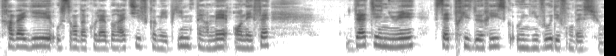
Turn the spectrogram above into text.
travailler au sein d'un collaboratif comme EPIM permet en effet d'atténuer cette prise de risque au niveau des fondations.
